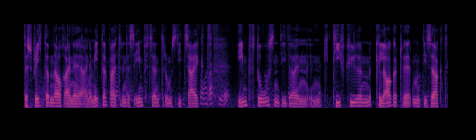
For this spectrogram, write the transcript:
Da spricht dann auch eine, eine Mitarbeiterin des Impfzentrums, die zeigt Impfdosen, die da in, in Tiefkühlern gelagert werden. Und die sagt,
